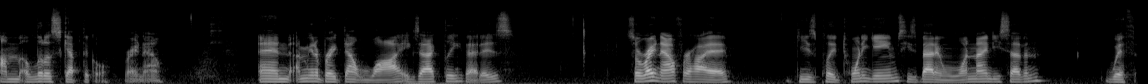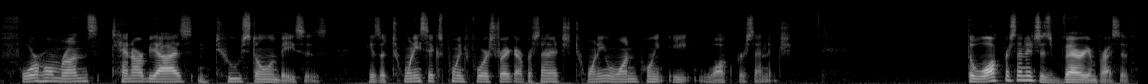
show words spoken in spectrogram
I'm a little skeptical right now. And I'm going to break down why exactly that is. So right now for high A, he's played 20 games, he's batting 197 with four home runs, 10 RBIs, and two stolen bases. He has a 26.4 strikeout percentage, 21.8 walk percentage. The walk percentage is very impressive.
